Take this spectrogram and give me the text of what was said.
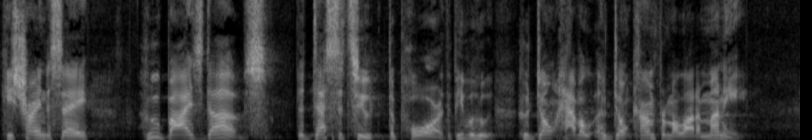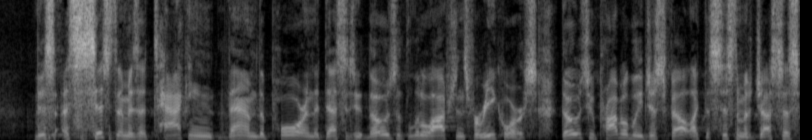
he's trying to say, who buys doves? The destitute, the poor, the people who, who, don't, have a, who don't come from a lot of money. This system is attacking them, the poor and the destitute, those with little options for recourse, those who probably just felt like the system of justice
